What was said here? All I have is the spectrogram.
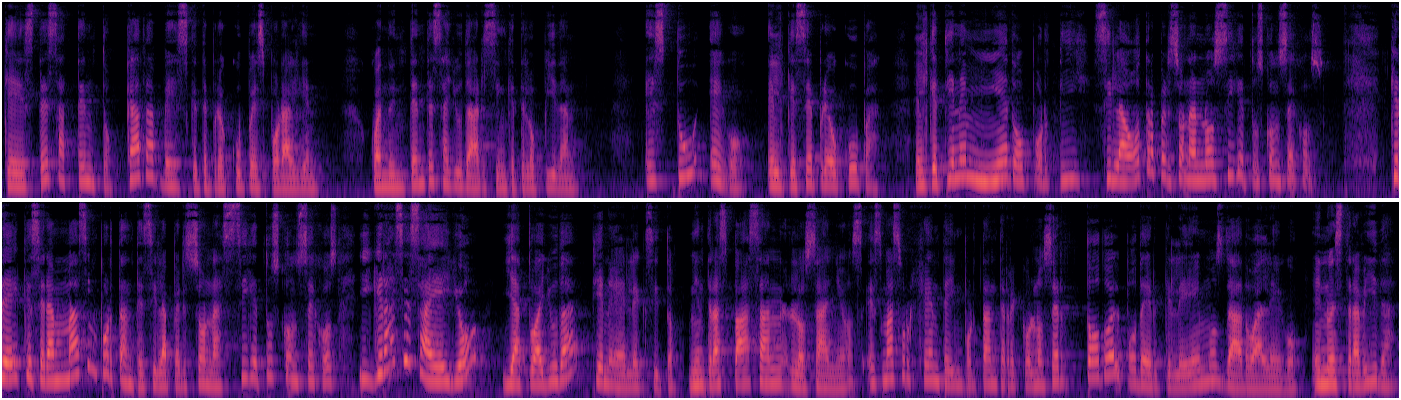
que estés atento cada vez que te preocupes por alguien, cuando intentes ayudar sin que te lo pidan es tu ego el que se preocupa, el que tiene miedo por ti si la otra persona no sigue tus consejos. Cree que será más importante si la persona sigue tus consejos y gracias a ello y a tu ayuda tiene el éxito. Mientras pasan los años, es más urgente e importante reconocer todo el poder que le hemos dado al ego en nuestra vida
